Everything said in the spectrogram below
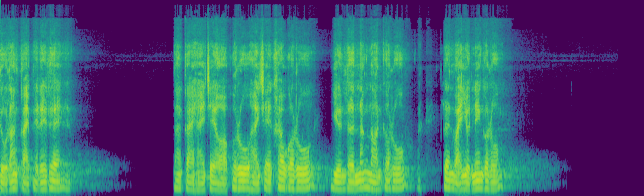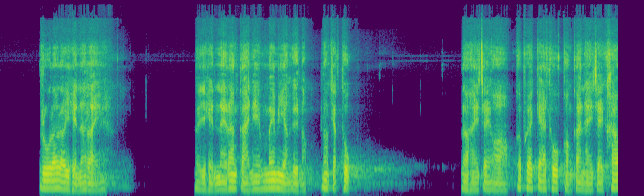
ดูร่างกายไปเรื่อยๆ ร่างกายหายใจออกก็รู้ หายใจเข้าก็รู้ ยืนเดินนั่งนอนก็รู้ เคลื่อนไหวหยุดนิ่งก็รู้ รู้แล้วเราเห็นอะไร เราจะเห็นในร่างกายนี้ไม่มีอย่างอื่นหรอก นอกจากทุกข์ เราหายใจออกก็เพื่อแก้ทุกข์ของการหายใจเข้า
